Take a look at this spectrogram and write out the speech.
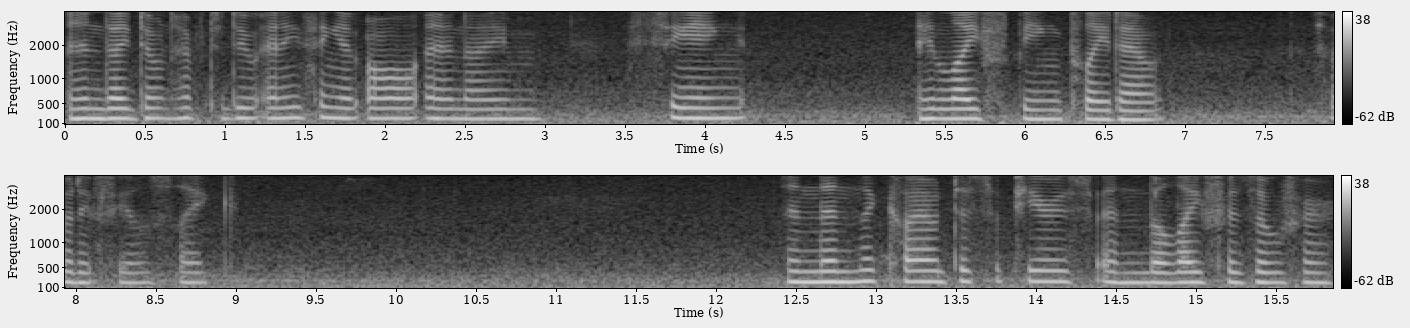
And I don't have to do anything at all, and I'm seeing a life being played out. That's what it feels like. And then the cloud disappears and the life is over.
